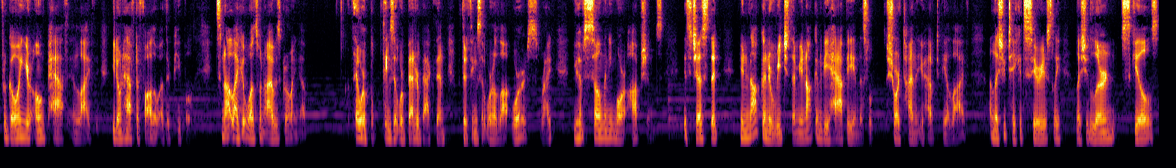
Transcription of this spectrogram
for going your own path in life. You don't have to follow other people. It's not like it was when I was growing up. There were things that were better back then, but there are things that were a lot worse, right? You have so many more options. It's just that you're not going to reach them. You're not going to be happy in this short time that you have to be alive unless you take it seriously, unless you learn skills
